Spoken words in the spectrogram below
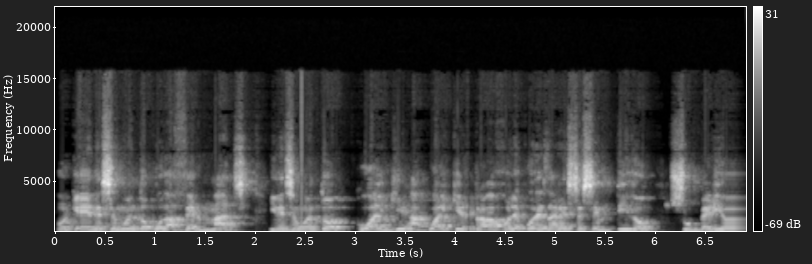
Porque en ese momento puedo hacer match y en ese momento cualquier, a cualquier trabajo le puedes dar ese sentido superior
